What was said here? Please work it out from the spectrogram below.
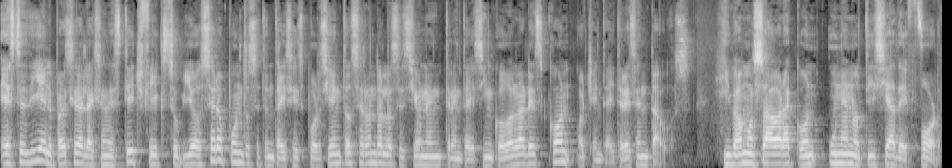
Este día el precio de la acción de Stitch Fix subió 0.76%, cerrando la sesión en 35 dólares con 83 centavos. Y vamos ahora con una noticia de Ford.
